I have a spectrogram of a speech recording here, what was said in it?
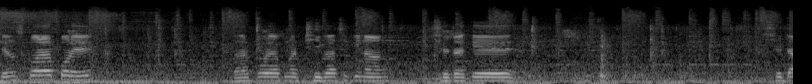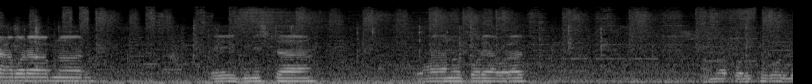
চেঞ্জ করার পরে, তারপরে আপনার ঠিক আছে কি না সেটাকে সেটা আবার আপনার এই জিনিসটা লাগানোর পরে আবার আমরা পরীক্ষা করব।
